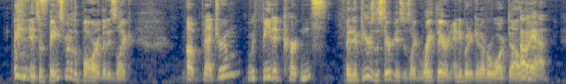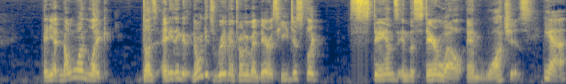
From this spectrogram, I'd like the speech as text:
It's, a basement of the bar that is like. A bedroom with beaded curtains. And It appears the staircase is like right there, and anybody could ever walk down Oh there. yeah. And yet, no one like does anything to. No one gets rid of Antonio Banderas. He just like stands in the stairwell and watches Yeah.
